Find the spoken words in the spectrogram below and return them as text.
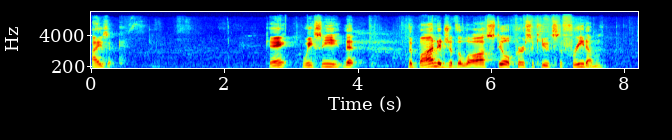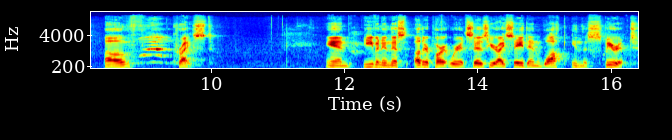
Isaac. Okay? We see that the bondage of the law still persecutes the freedom of Christ. And even in this other part where it says here, I say then, walk in the Spirit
